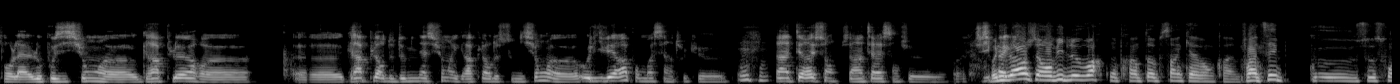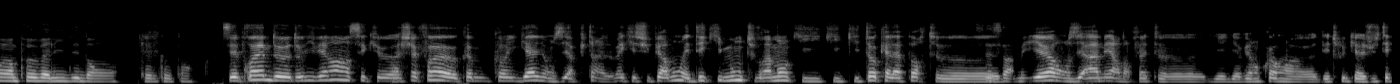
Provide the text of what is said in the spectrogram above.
pour l'opposition euh, grappleur de domination et grappleur de soumission. Euh, Oliveira, pour moi, c'est un truc euh, mhm. intéressant. C'est intéressant. Je... Oliveira, j'ai envie de le voir contre un top 5 avant quand même. Enfin, tu sais, que ce soit un peu validé dans quelques temps. C'est le problème d'Olivera, hein, c'est qu'à chaque fois, euh, comme quand il gagne, on se dit ah putain le mec est super bon et dès qu'il monte vraiment, qu'il toque à la porte euh, meilleure, on se dit ah merde en fait euh, il y, avait encore des trucs à ajuster.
